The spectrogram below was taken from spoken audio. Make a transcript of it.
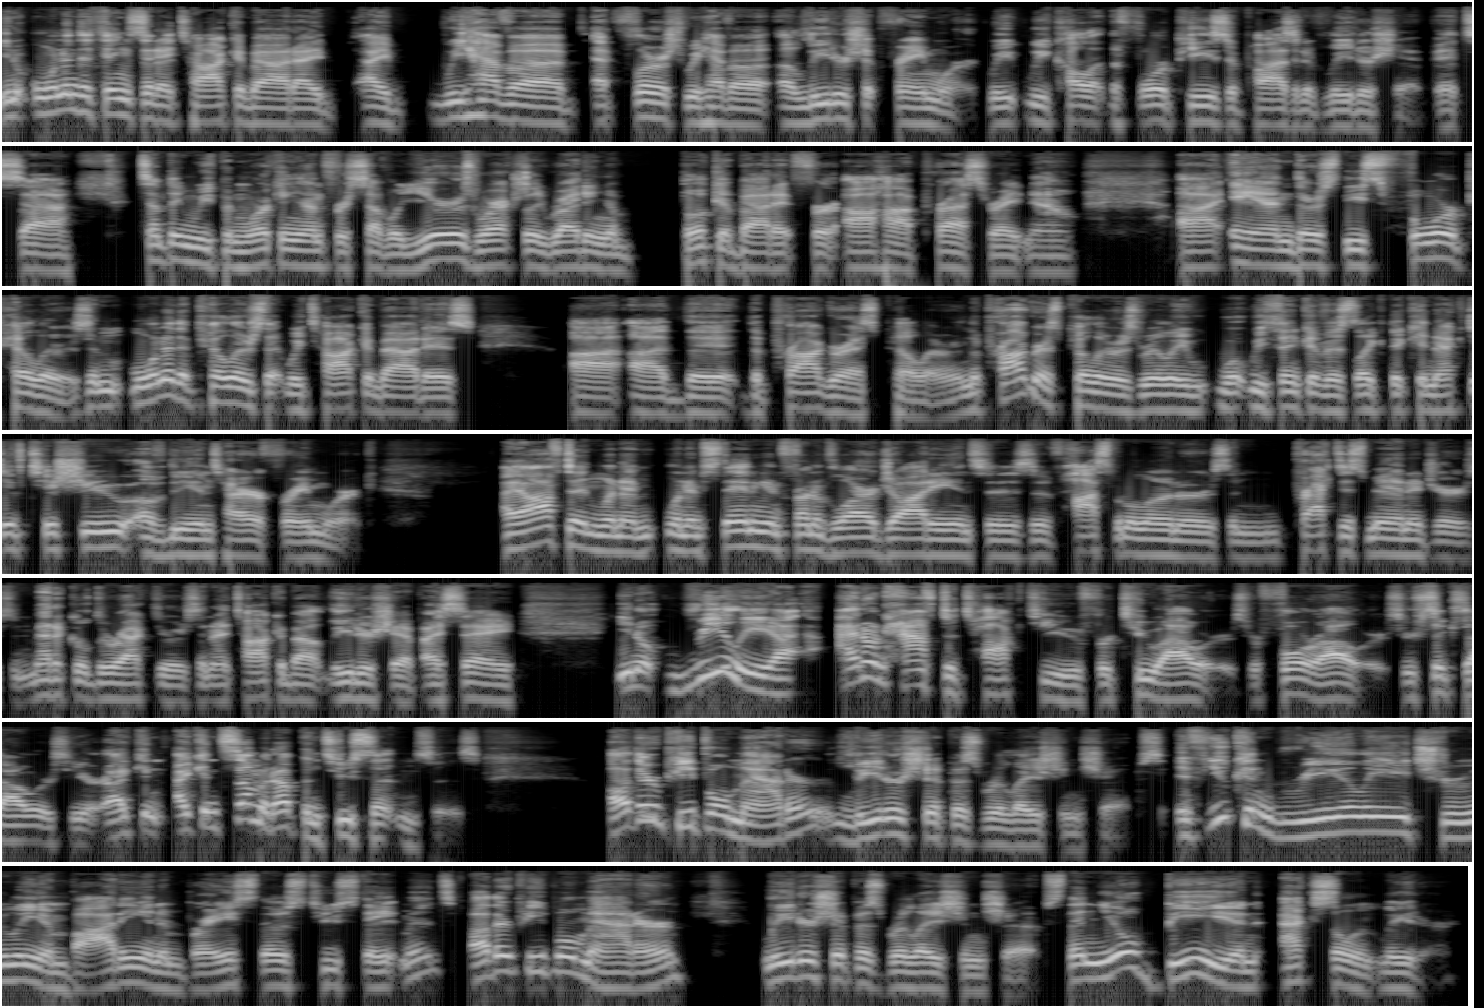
you know one of the things that i talk about i i we have a at flourish we have a, a leadership framework we, we call it the four p's of positive leadership it's uh, something we've been working on for several years we're actually writing a book about it for AAHA press right now uh, and there's these four pillars and one of the pillars that we talk about is uh, uh, the the progress pillar and the progress pillar is really what we think of as like the connective tissue of the entire framework I often, when I'm when I'm standing in front of large audiences of hospital owners and practice managers and medical directors, and I talk about leadership, I say, you know, really, I, I don't have to talk to you for two hours or four hours or six hours here. I can I can sum it up in two sentences. Other people matter. Leadership is relationships. If you can really truly embody and embrace those two statements, other people matter. Leadership is relationships. Then you'll be an excellent leader.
